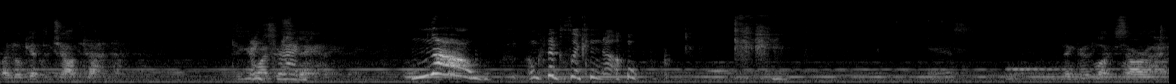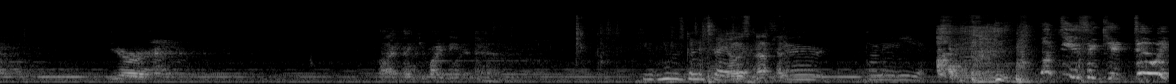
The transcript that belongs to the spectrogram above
but it'll get the job done. Do you Thanks, Fred. understand? No! I'm gonna click no. Yes. Then good luck, Xara. You're. I think you might need it. He, he was gonna say Knows nothing. you're gonna need it. What do you think you're doing?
